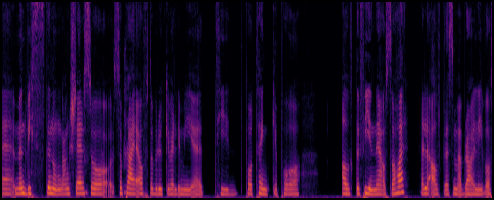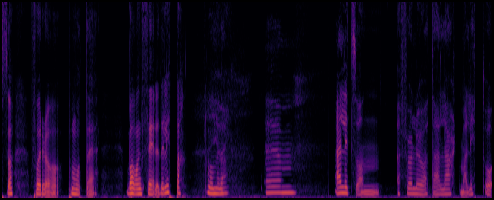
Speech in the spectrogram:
Eh, men hvis det noen gang skjer, så, så pleier jeg ofte å bruke veldig mye tid på å tenke på alt det fine jeg også har. Eller alt det som er bra i livet også, for å på en måte balansere det litt, da. Hva med deg? Um, jeg er litt sånn Jeg føler jo at jeg har lært meg litt å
